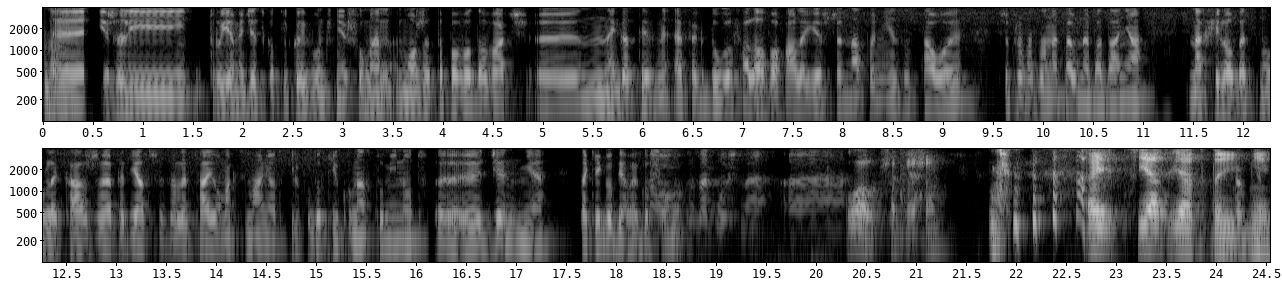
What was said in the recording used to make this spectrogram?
No. E, Jeżeli trujemy dziecko tylko i wyłącznie szumem, może to powodować e, negatywny efekt długofalowo, ale jeszcze na to nie zostały przeprowadzone pełne badania. Na chwilę obecną lekarze, pediatrzy zalecają maksymalnie od kilku do kilkunastu minut e, dziennie takiego białego szumu. Za głośne. Wow, przepraszam. Ej, ja, ja tutaj Nie,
